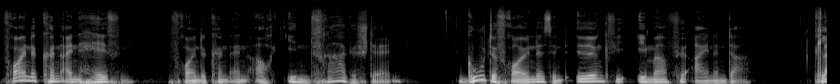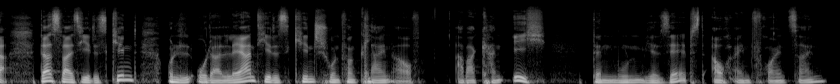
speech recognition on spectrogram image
Freunde können einen helfen. Freunde können einen auch in Frage stellen. Gute Freunde sind irgendwie immer für einen da. Klar, das weiß jedes Kind und, oder lernt jedes Kind schon von klein auf. Aber kann ich denn nun mir selbst auch ein Freund sein?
